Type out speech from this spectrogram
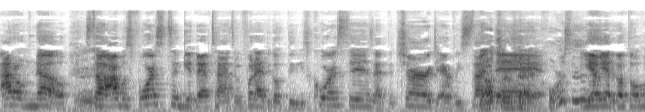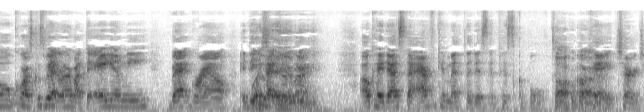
I don't know. Yeah. So I was forced to get baptized. Before that, I had to go through these courses at the church every Sunday. Y'all church had courses. Yeah, we had to go through a whole course because we had to learn about the AME background, and then What's you had to learn. Okay, that's the African Methodist Episcopal. Talk about okay, it. church.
